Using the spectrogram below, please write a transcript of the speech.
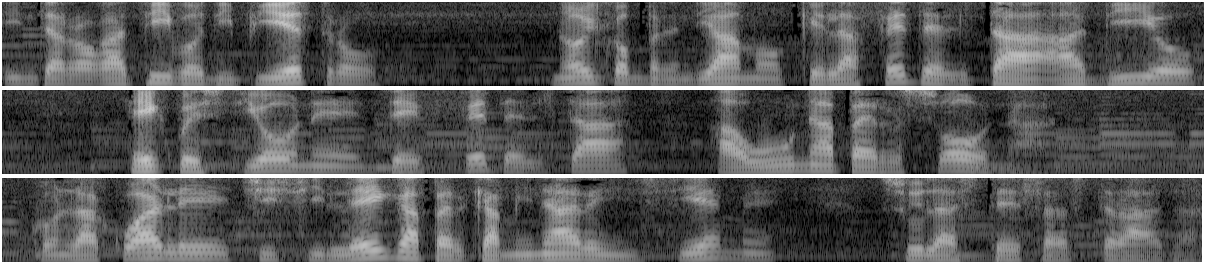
interrogativo di Pietro noi comprendiamo che la fedeltà a Dio è questione di fedeltà a una persona con la quale ci si lega per camminare insieme sulla stessa strada.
